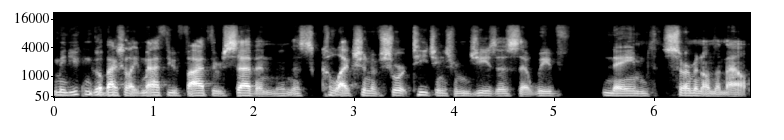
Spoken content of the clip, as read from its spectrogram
I mean, you can go back to like Matthew five through seven in this collection of short teachings from Jesus that we've named Sermon on the Mount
